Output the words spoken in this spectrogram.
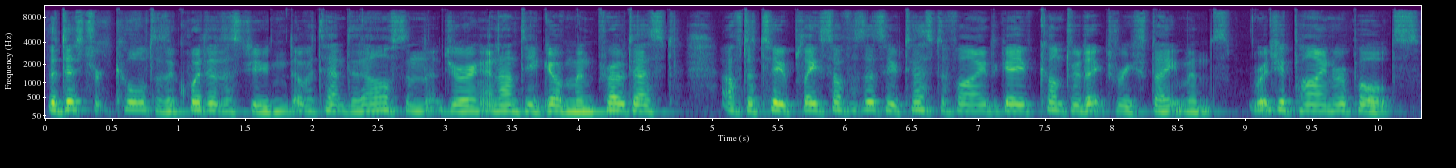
The district court has acquitted a student of attempted arson during an anti government protest after two police officers who testified gave contradictory statements. Richard Pyne reports.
